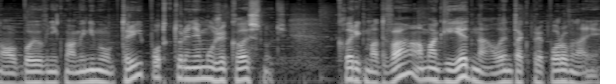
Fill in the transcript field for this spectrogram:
no bojovník má minimum 3, pod ktoré nemôže klesnúť. Klerik má 2 a mag 1, len tak pre porovnanie.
